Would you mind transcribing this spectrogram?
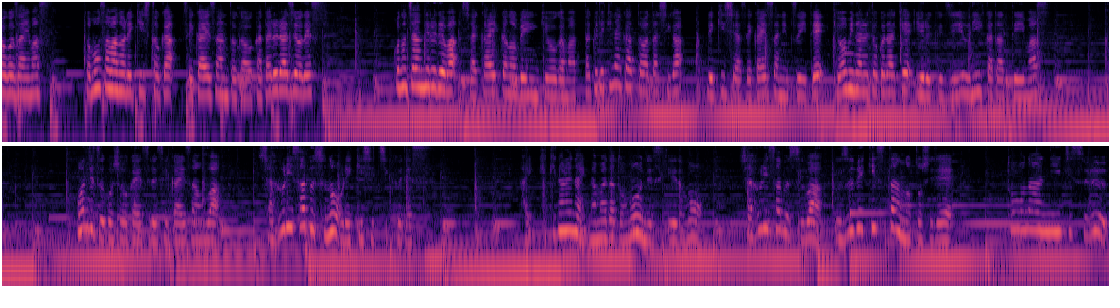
ようございます。友様の歴史とか世界遺産とかを語るラジオです。このチャンネルでは社会科の勉強が全くできなかった私が歴史や世界遺産について興味のあるとこだけゆるく自由に語っています。本日ご紹介する世界遺産はシャフリサブスの歴史地区です。はい聞き慣れない名前だと思うんですけれどもシャフリサブスはウズベキスタンの都市で東南に位置する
